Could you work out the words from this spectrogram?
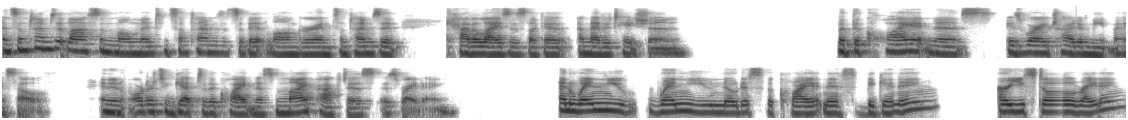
And sometimes it lasts a moment, and sometimes it's a bit longer, and sometimes it catalyzes like a, a meditation. But the quietness is where I try to meet myself. And in order to get to the quietness, my practice is writing. And when you when you notice the quietness beginning, are you still writing?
